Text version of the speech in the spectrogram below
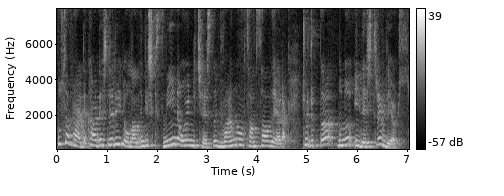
Bu sefer de kardeşleriyle olan ilişkisini yine oyun içerisinde güvenli ortam sağlayarak çocukta bunu iyileştirebiliyoruz.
